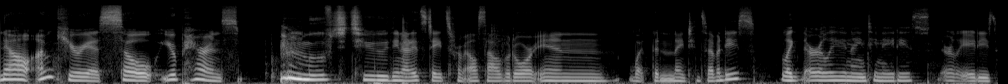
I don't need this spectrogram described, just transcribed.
Now, I'm curious. So, your parents moved to the United States from El Salvador in what, the 1970s? Like the early 1980s. Early 80s.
